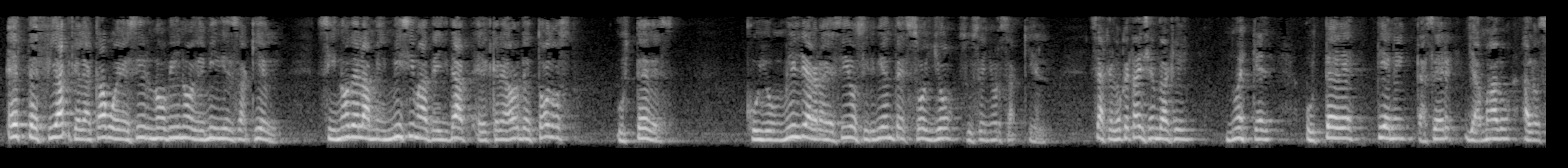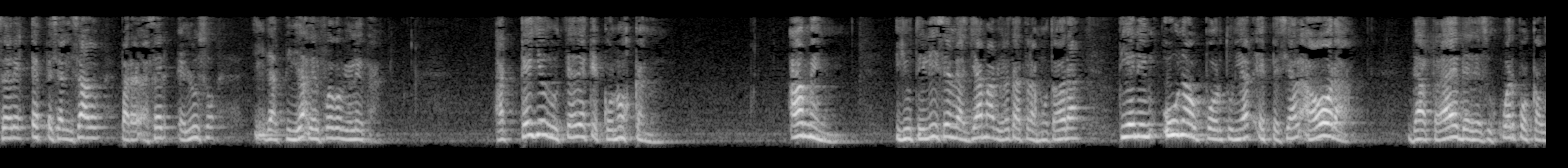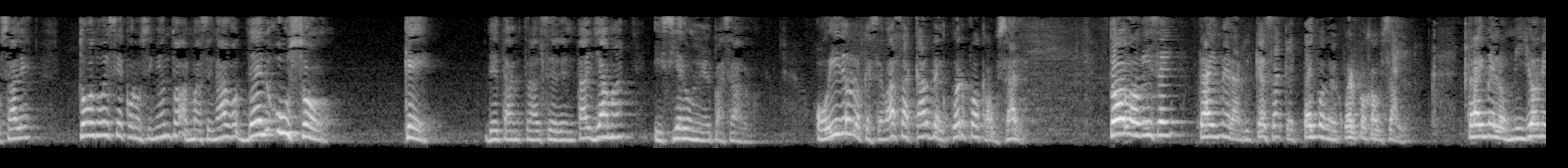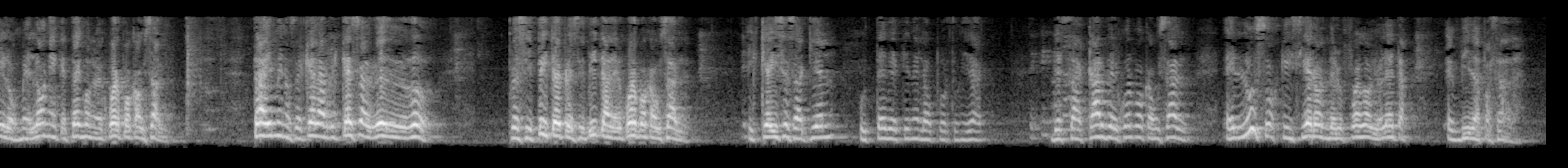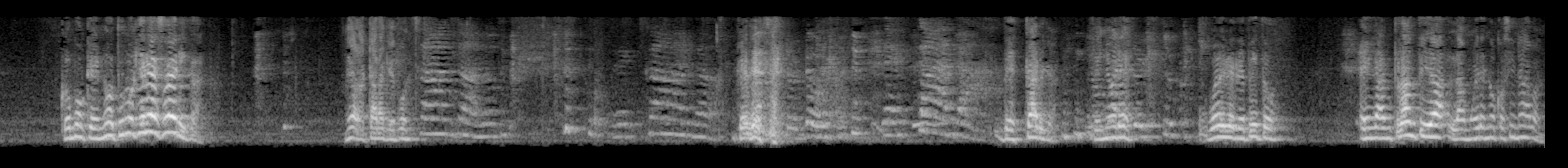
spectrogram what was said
Este fiat que le acabo de decir no vino de mí, de Saquiel, sino de la mismísima deidad, el creador de todos ustedes, cuyo humilde agradecido sirviente soy yo, su señor Saquiel. O sea que lo que está diciendo aquí no es que ustedes tienen que hacer llamado a los seres especializados para hacer el uso y la actividad del fuego violeta. Aquellos de ustedes que conozcan, amen y utilicen la llama violeta transmutadora, tienen una oportunidad especial ahora de atraer desde sus cuerpos causales todo ese conocimiento almacenado del uso que de tan trascendental llama hicieron en el pasado. Oído lo que se va a sacar del cuerpo causal. Todos dicen, tráeme la riqueza que tengo en el cuerpo causal. Tráeme los millones y los melones que tengo en el cuerpo causal. Tráeme no sé qué, la riqueza. Precipita y precipita del cuerpo causal. ¿Y qué dices aquí? Ustedes tienen la oportunidad de sacar del cuerpo causal el uso que hicieron del fuego violeta en vida pasada. ¿Cómo que no? ¿Tú no quieres eso, Erika? Mira la cara que pone. ¿Qué Descarga. Descarga. Señores, vuelvo y repito. En la Atlántida las mujeres no cocinaban,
